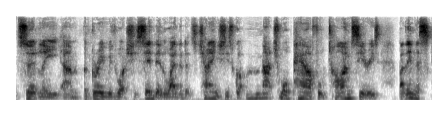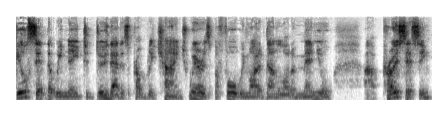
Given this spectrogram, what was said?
certainly um, agree with what she said there, the way that it's changed, it's got much more powerful time series, but then the skill set that we need to do that has probably changed. Whereas before we might have done a lot of manual uh, processing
